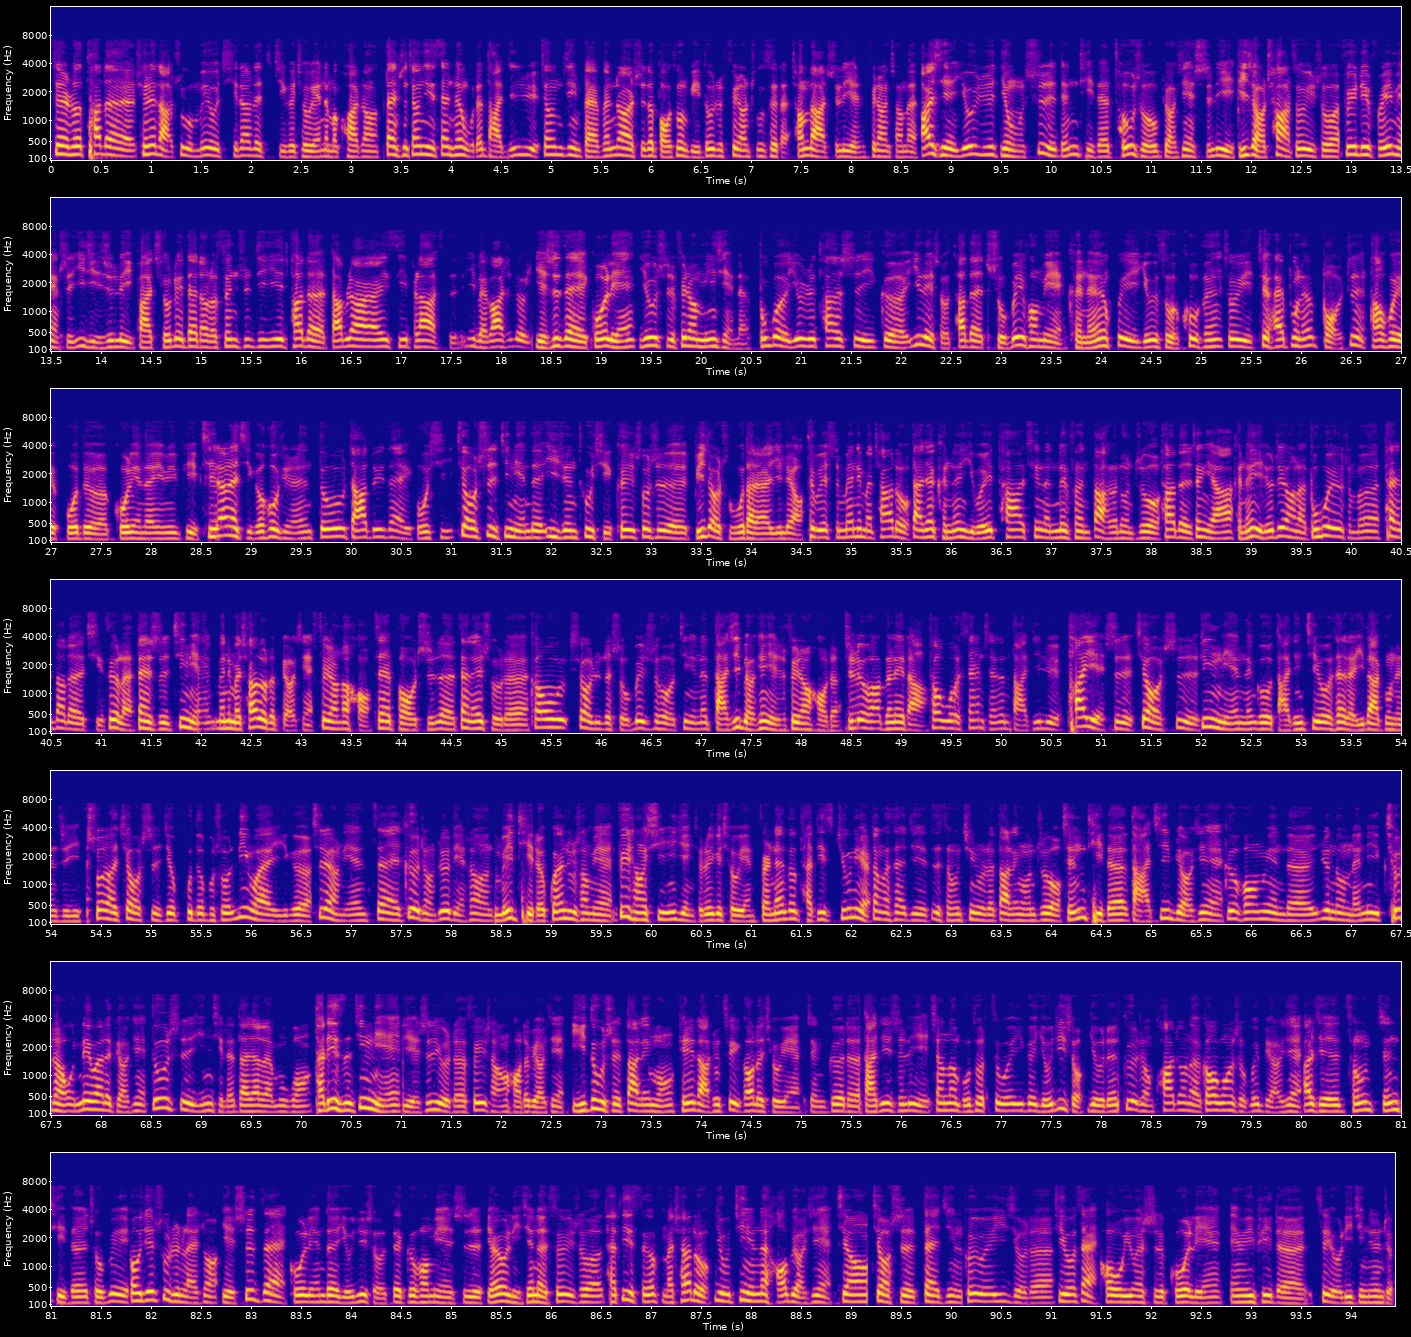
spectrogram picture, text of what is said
虽然说他的全垒打数没有其他的几个球员那么夸张，但是将近三成五的打击率，将近百分之二十的保送比都是非常出色的，长打实力也是非常强的。而且由于勇士整体的投手表现实力比较差，所以说 Freddie Freeman 是一己之力把球队带到了分区第一。他的 WRC Plus 一百八十六。也是在国联优势非常明显的，不过由于他是一个一垒手，他的守备方面可能会有所扣分，所以这还不能保证他会获得国联的 MVP。其他的几个候选人都扎堆在国西，教士今年的异军突起可以说是比较出乎大家意料，特别是 Manny Machado，大家可能以为他签了那份大合同之后，他的生涯可能也就这样了，不会有什么太大的起色了。但是今年 Manny Machado 的表现非常的好，在保持着三垒手的高效率的守备之后，今年的打击表现也是非常。好的，十六发本垒打，超过三成的打击率，他也是教士今年能够打进季后赛的一大功臣之一。说到教士，就不得不说另外一个这两年在各种热点上媒体的关注上面非常吸引眼球的一个球员，Fernando Tatis Jr. 上个赛季自从进入了大联盟之后，整体的打击表现、各方面的运动能力、球场内外的表现都是引起了大家的目光。塔蒂斯今年也是有着非常好的表现，一度是大联盟全垒打数最高的球员，整个的打击实力相当不错。作为一个游击手，有着各种夸张的高光守备表现，而且从整体的守备高阶数值来说，也是在国联的游击手在各方面是遥遥领先的。所以说，Tatis 和 Machado 用今年的好表现，将教室带进暌违已久的季后赛，毫无疑问是国联 MVP 的最有力竞争者。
